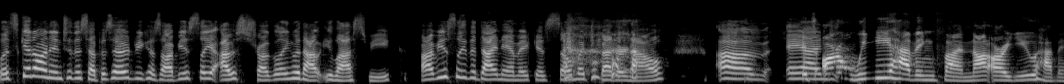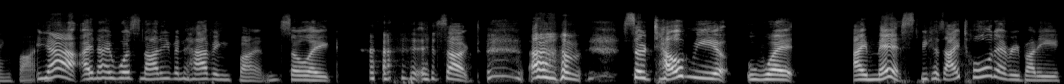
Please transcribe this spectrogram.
Let's get on into this episode because obviously I was struggling without you last week. Obviously, the dynamic is so much better now. Um, and It's are we having fun, not are you having fun? yeah, and I was not even having fun. So like it sucked. Um, so tell me what I missed because I told everybody,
